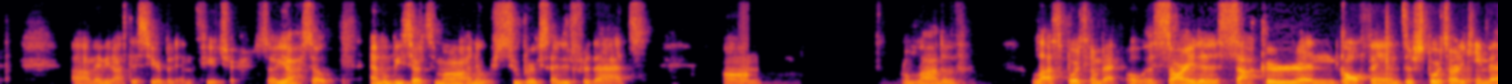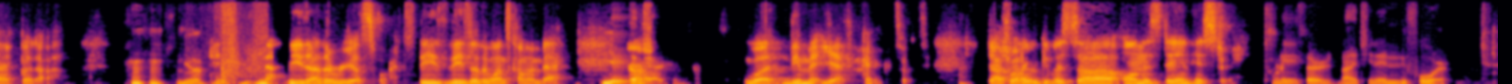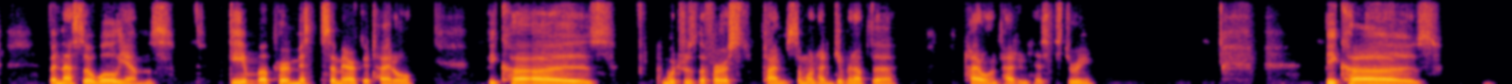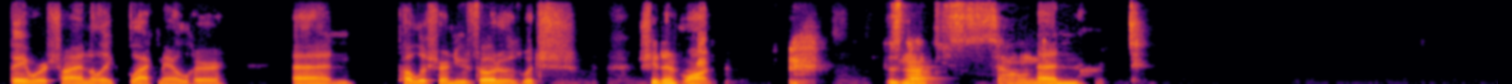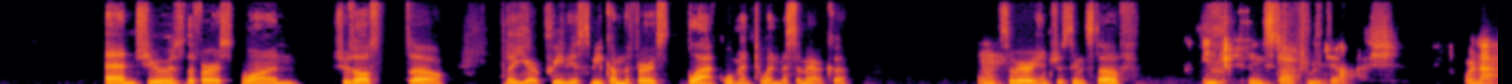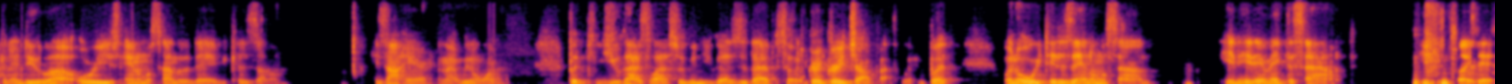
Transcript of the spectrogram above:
Uh, maybe not this year, but in the future. So yeah, so MLB starts tomorrow. I know we're super excited for that. Um, a lot of a lot of sports come back. Oh, sorry to soccer and golf fans. Their sports already came back, but uh, yeah. no, these are the real sports. These these are the ones coming back. Yeah. Josh. What the Amer- yeah American sports. Josh, why don't you give us uh, on this day in history? 23rd, 1984. Vanessa Williams gave up her Miss America title because, which was the first time someone had given up the title in pageant history, because they were trying to like blackmail her and publish her nude photos, which she didn't want. Does not sound And and she was the first one. She was also the year previous to become the first black woman to win Miss America. Mm. So very interesting stuff. interesting stuff from Josh. We're not gonna do uh, Ori's animal sound of the day because um, he's not here, and I, we don't want to. But you guys last week when you guys did that episode, great, great job by the way. But when Ori did his animal sound, he, he didn't make the sound. He just played it.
